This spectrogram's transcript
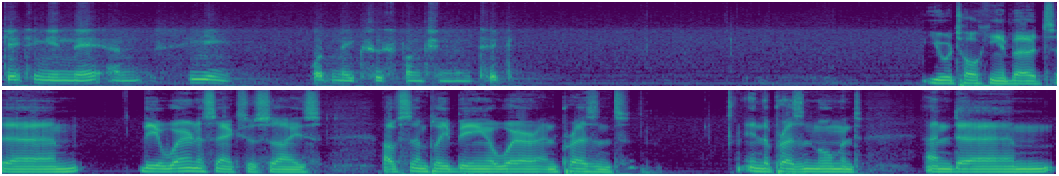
getting in there and seeing what makes us function and tick. You were talking about um, the awareness exercise of simply being aware and present in the present moment. And um,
